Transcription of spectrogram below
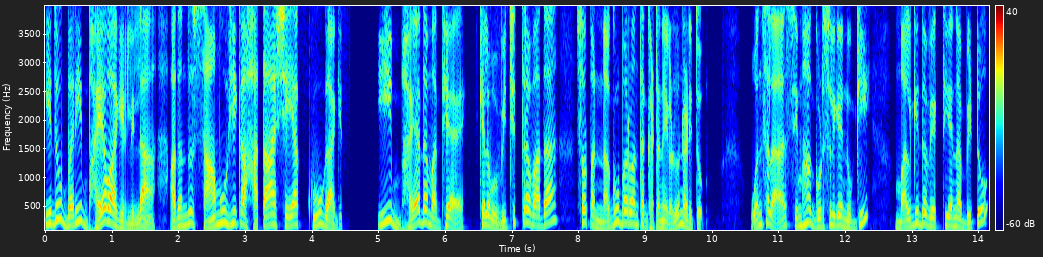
ಇದು ಬರೀ ಭಯವಾಗಿರಲಿಲ್ಲ, ಅದೊಂದು ಸಾಮೂಹಿಕ ಹತಾಶೆಯ ಕೂಗಾಗಿತ್ತು. ಈ ಭಯದ ಮಧ್ಯೆ ಕೆಲವು ವಿಚಿತ್ರವಾದ, ಸ್ವಲ್ಪ ನಗು ಬರುವಂಥ ಘಟನೆಗಳು ನಡೀತು. ಒಂದ್ಸಲ ಸಿಂಹ ಗುಡಿಸಲಿಗೆ ನುಗ್ಗಿ ಮಲ್ಗಿದ್ದ ವ್ಯಕ್ತಿಯನ್ನ ಬಿಟ್ಟು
